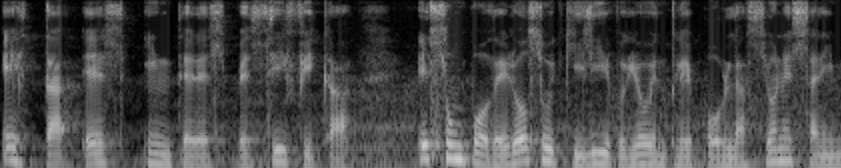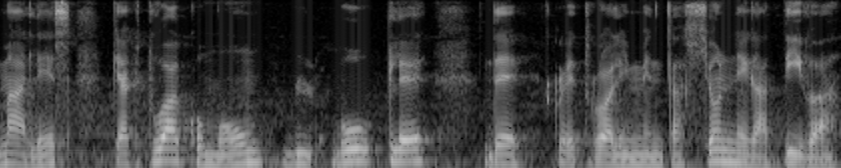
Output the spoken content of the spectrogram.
Esta es interespecífica. Es un poderoso equilibrio entre poblaciones animales que actúa como un bucle de retroalimentación negativa.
